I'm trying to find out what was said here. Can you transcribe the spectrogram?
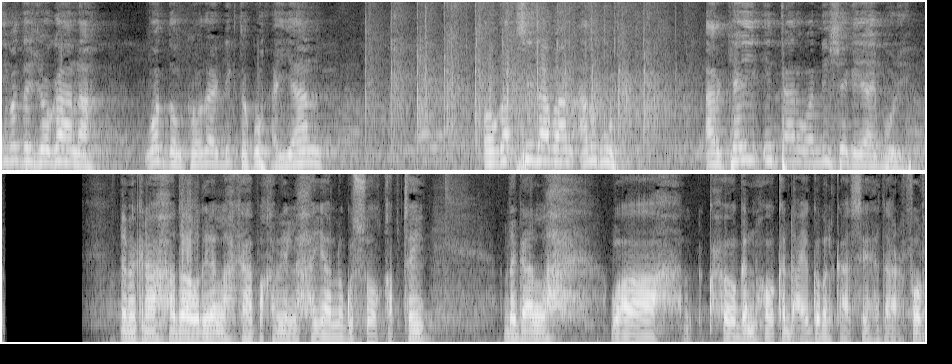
dibadda joogaanna waddankooda ay dhigta ku hayaan. Oga sidaa baan anigu arkay intaana waa nii sheegayaa buu yidhi. Iminkana daawadayaal kaaba qabiil ayaa lagu soo qabtay. Dagaal waa xoogan oo ka dhacay gobolkaasi daarfuur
